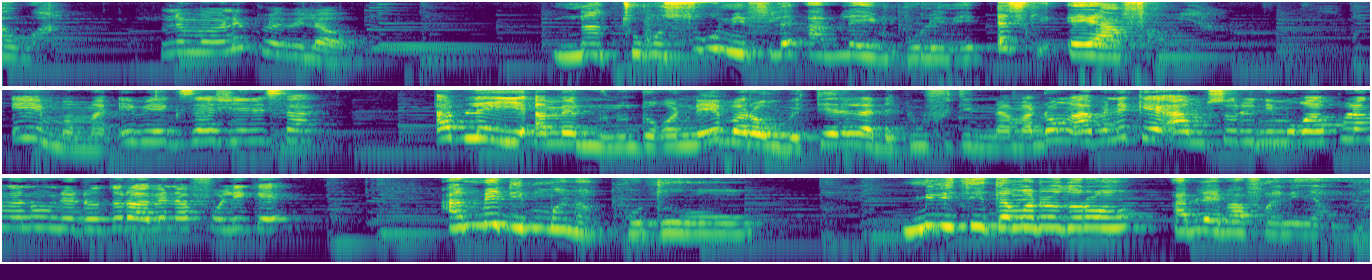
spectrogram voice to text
awa ne mama ne tulo b'i la o nacogo sugu min filɛ ne est ce que e y'a famia e mama e bɛ exagérer sa abila ye amɛri ninnu dɔgɔnin e b'a u bɛ la depuis fitininama donc na bɛ ne kɛ a muso de nimɔgɔya kulonkɛninw de don dɔrɔn a bɛ na foli kɛ amɛdi mana bɔ dɔrɔn miniti damadɔ dɔrɔn abila i b'a fɔ a ni ɲankuma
